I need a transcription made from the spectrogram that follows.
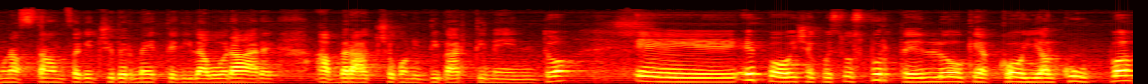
una stanza che ci permette di lavorare a braccio con il Dipartimento e, e, poi c'è questo sportello che accoglie al CUP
